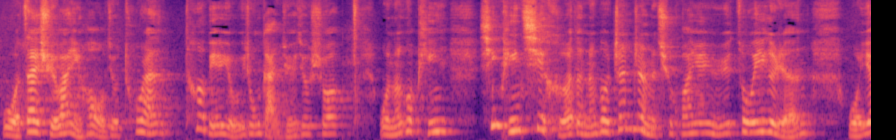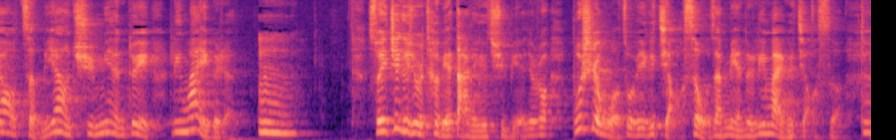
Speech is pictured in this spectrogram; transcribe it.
我在学完以后，我就突然特别有一种感觉，就是说。我能够平心平气和的，能够真正的去还原于作为一个人，我要怎么样去面对另外一个人？嗯，所以这个就是特别大的一个区别，就是说，不是我作为一个角色我在面对另外一个角色，对，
